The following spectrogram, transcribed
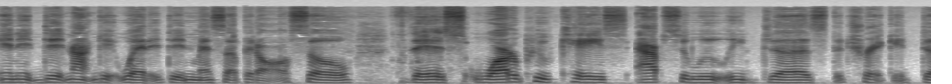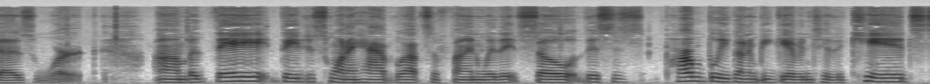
and it did not get wet. It didn't mess up at all. So this waterproof case absolutely does the trick. It does work. Um, but they, they just want to have lots of fun with it. So this is probably going to be given to the kids.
